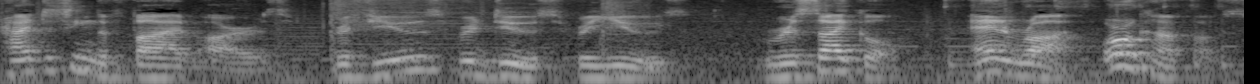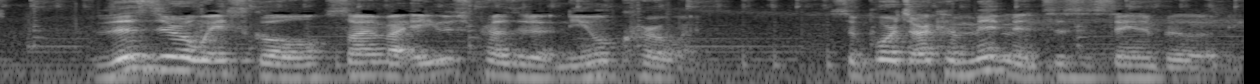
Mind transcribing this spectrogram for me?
Practicing the five R's. Refuse, reduce, reuse, recycle, and rot, or compost. This zero waste goal, signed by AU's president Neil Kerwin, supports our commitment to sustainability.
